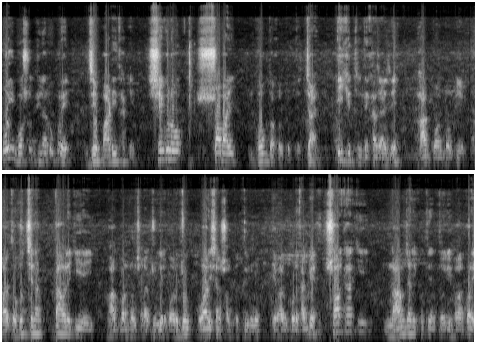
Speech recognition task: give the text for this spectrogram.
ওই বসত ভিটার উপরে যে বাড়ি থাকে, সেগুলো সবাই ভোগ দখল করতে চায়। এই ক্ষেত্রে দেখা যায় যে ভাগ বন্টনটি হয়তো হচ্ছে না। তাহলে কি এই ভাগ বন্টন ছাড়া যুগের পর যুগ ওয়ারিশান সম্পত্তিগুলো এভাবে পড়ে থাকবে। সরকার কি নাম নামজারি খতিয়ান তৈরি হওয়ার পরে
